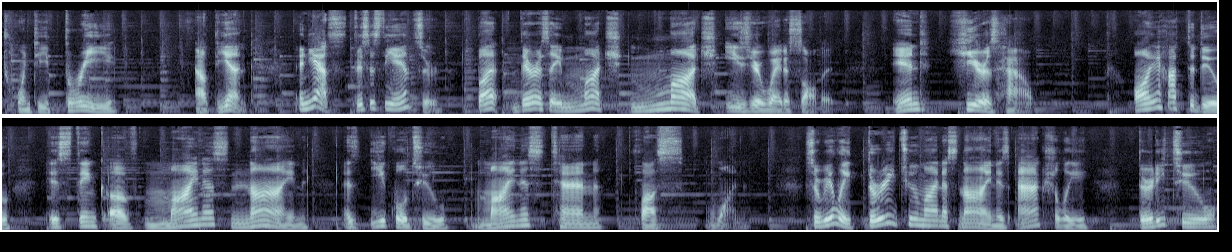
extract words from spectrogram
23 out the end. And yes, this is the answer, but there is a much, much easier way to solve it. And here's how. All you have to do is think of minus 9 as equal to minus 10 plus 1. So really, 32 minus 9 is actually 32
